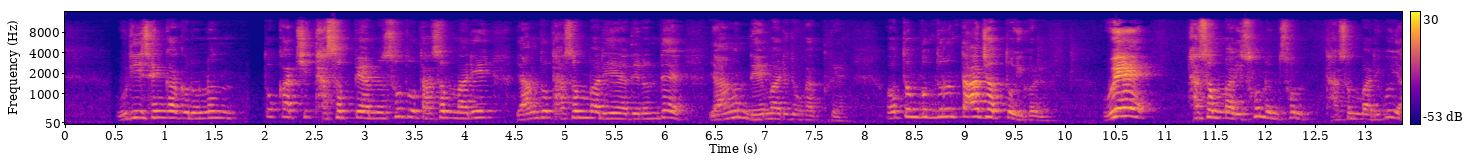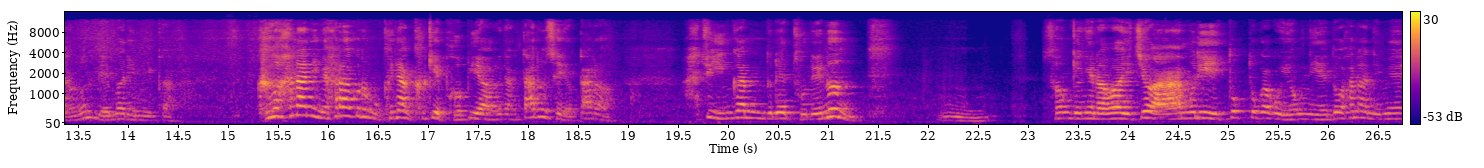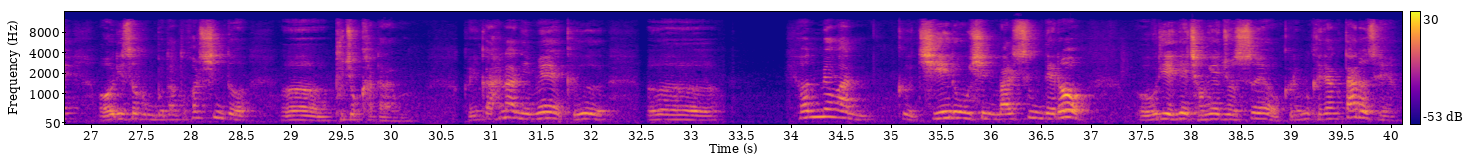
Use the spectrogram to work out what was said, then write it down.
우리 생각으로는 똑같이 다섯 배 하면 소도 다섯 마리, 양도 다섯 마리 해야 되는데 양은 네 마리로 갚으래. 어떤 분들은 따져 또 이걸 왜 다섯 마리 소는 손 다섯 마리고 양은 네 마리입니까? 그 하나님이 하라 그러면 그냥 그게 법이야. 그냥 따르세요. 따라. 아주 인간들의 두뇌는 음, 성경에 나와 있죠. 아무리 똑똑하고 영리해도 하나님의 어리석음보다도 훨씬 더 어, 부족하다고. 그러니까 하나님의 그 어, 현명한 그 지혜로우신 말씀대로 우리에게 정해줬어요. 그러면 그냥 따르세요.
